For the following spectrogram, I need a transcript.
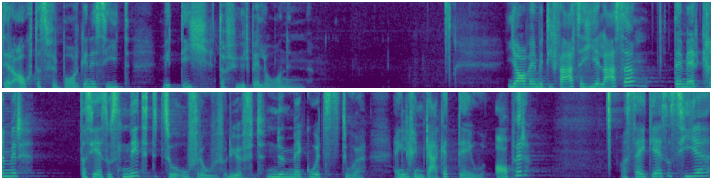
der auch das Verborgene sieht, wird dich dafür belohnen. Ja, wenn wir die Verse hier lesen, dann merken wir, dass Jesus nicht dazu aufruft, nicht mehr Gutes zu tun. Eigentlich im Gegenteil. Aber, was sagt Jesus hier?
